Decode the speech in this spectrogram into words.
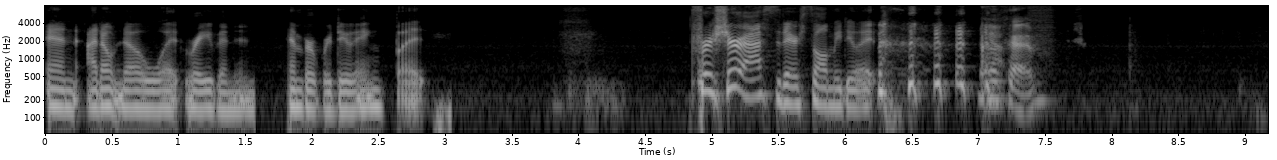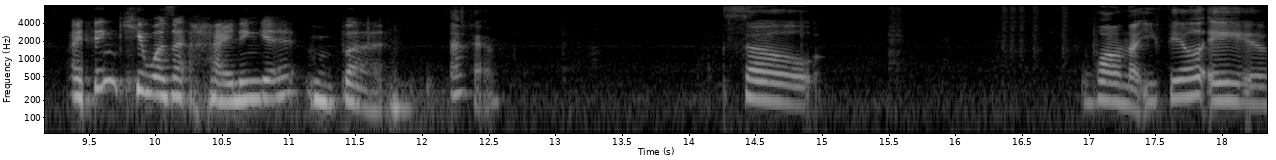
And I don't know what Raven and Ember were doing, but for sure Acidair saw me do it. Okay. I think he wasn't hiding it, but Okay. So, Walnut, you feel a, a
